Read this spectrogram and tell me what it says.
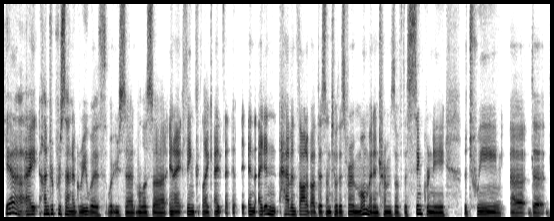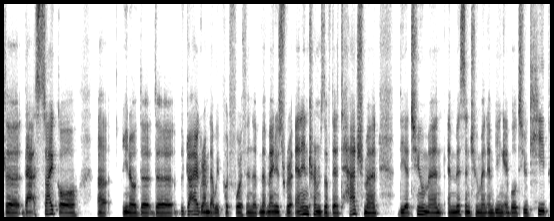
Yeah, I 100% agree with what you said, Melissa. And I think like I and I didn't haven't thought about this until this very moment in terms of the synchrony between uh, the the that cycle uh, you know the the diagram that we put forth in the manuscript and in terms of the attachment the attunement and misattunement and being able to keep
